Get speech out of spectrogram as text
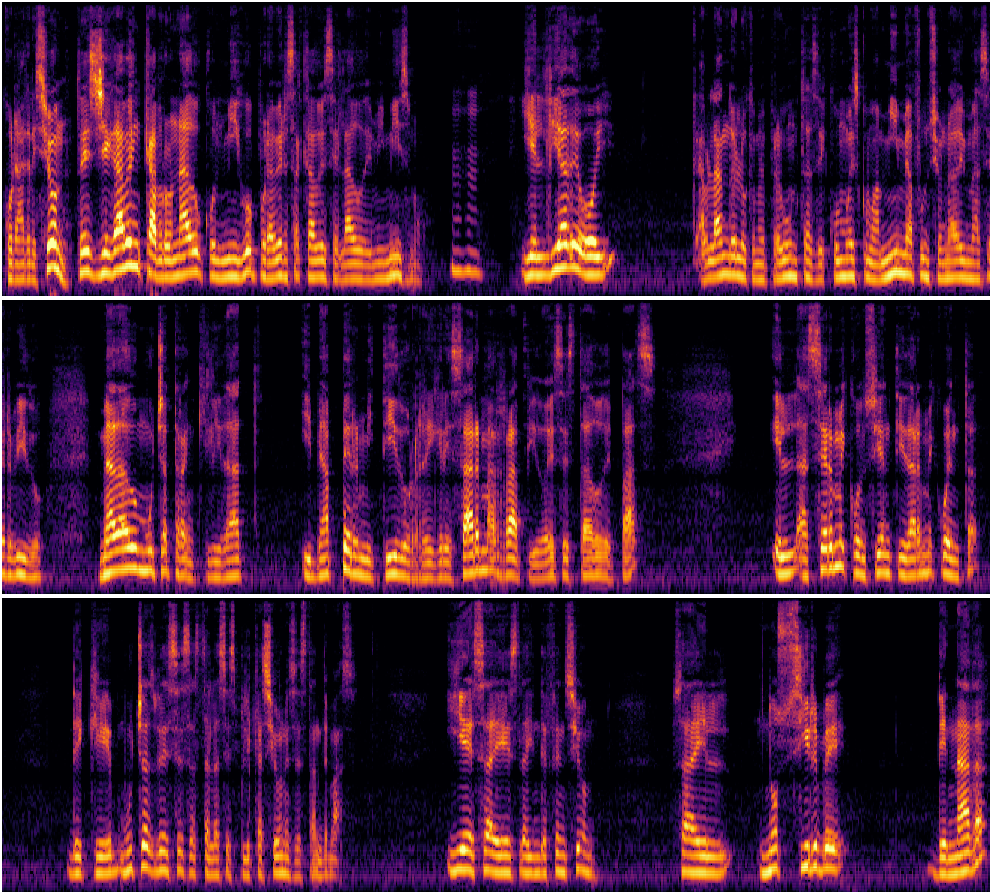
con agresión. Entonces llegaba encabronado conmigo por haber sacado ese lado de mí mismo. Y el día de hoy, hablando de lo que me preguntas, de cómo es como a mí me ha funcionado y me ha servido, me ha dado mucha tranquilidad y me ha permitido regresar más rápido a ese estado de paz, el hacerme consciente y darme cuenta de que muchas veces hasta las explicaciones están de más. Y esa es la indefensión. O sea, el no sirve de nada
